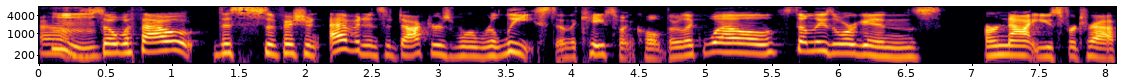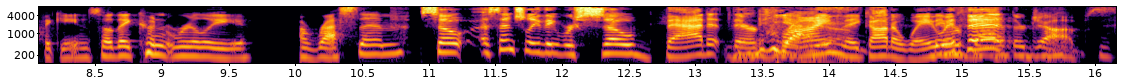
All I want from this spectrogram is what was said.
Oh. Hmm. So without this sufficient evidence, the doctors were released and the case went cold. They're like, well, some of these organs are not used for trafficking, so they couldn't really arrest them. So essentially, they were so bad at their crime, they got away They with were bad it. at their jobs.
